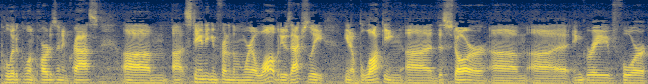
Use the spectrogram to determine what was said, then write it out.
political and partisan and crass, uh, standing in front of the memorial wall, but he was actually you know, blocking uh, the star um, uh, engraved for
